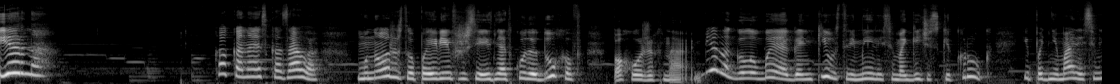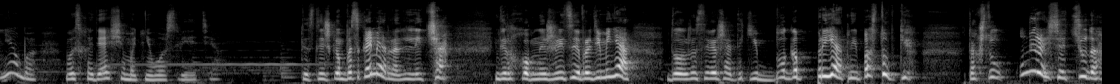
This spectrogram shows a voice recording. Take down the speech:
Верно? Как она и сказала, множество появившихся из ниоткуда духов, похожих на бело-голубые огоньки, устремились в магический круг и поднимались в небо в исходящем от него свете. Ты слишком высокомерна для Лича. Верховные жрецы вроде меня должны совершать такие благоприятные поступки. Так что убирайся отсюда.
